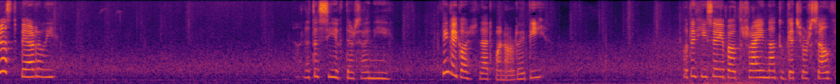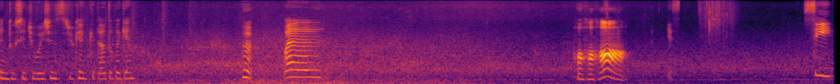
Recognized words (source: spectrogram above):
Just barely. Let us see if there's any... I think I got that one already. What did he say about trying not to get yourself into situations you can't get out of again? Well... Ha ha ha! Yes. See?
